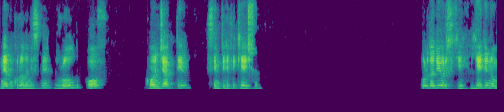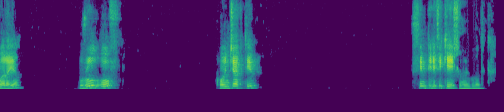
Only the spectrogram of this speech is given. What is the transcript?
Ne bu kuralın ismi? Rule of Conjunctive Simplification. Burada diyoruz ki 7 numaraya Rule of Conjunctive Simplification uyguladık.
